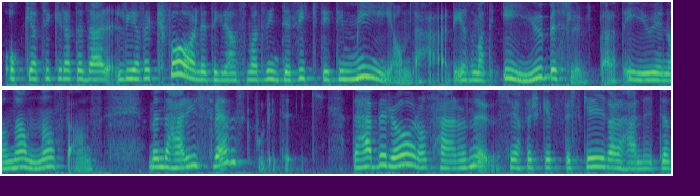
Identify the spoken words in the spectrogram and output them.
Och jag tycker att det där lever kvar lite grann som att vi inte riktigt är med om det här. Det är som att EU beslutar, att EU är någon annanstans. Men det här är ju svensk politik. Det här berör oss här och nu. Så jag försöker beskriva den här lite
